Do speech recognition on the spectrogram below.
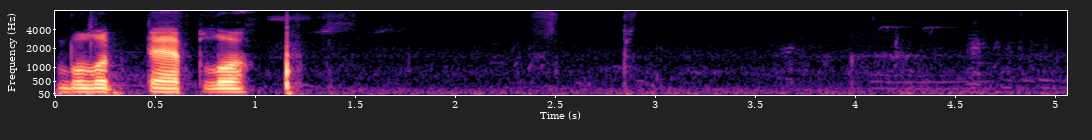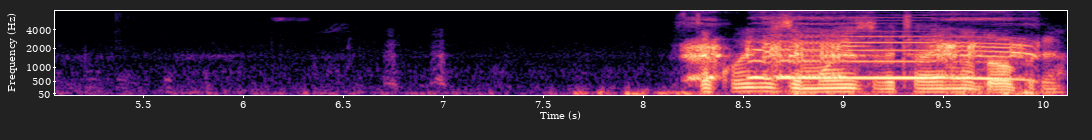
було тепло. Такою зимою, звичайно, добре.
